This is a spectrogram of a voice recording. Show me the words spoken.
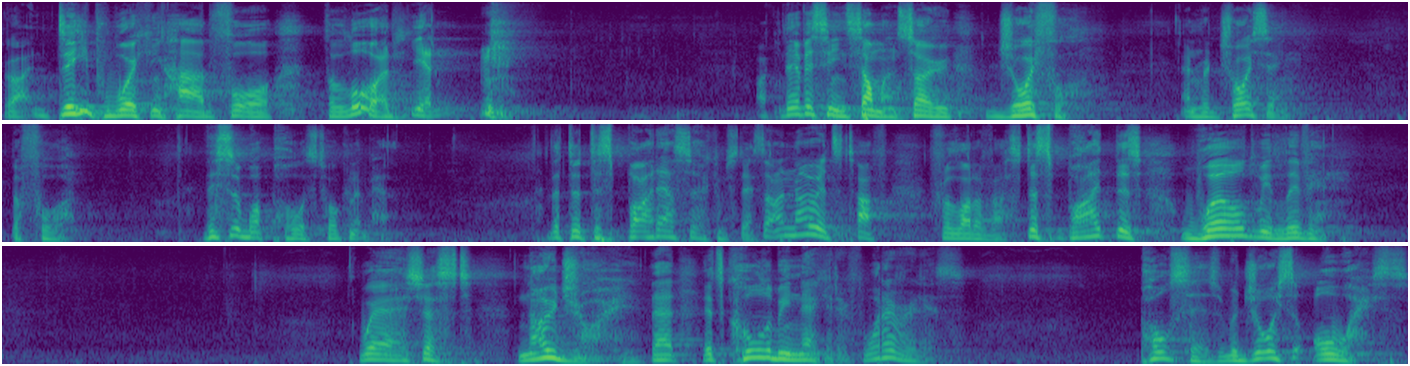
right? Deep working hard for the Lord. Yet, I've never seen someone so joyful and rejoicing before. This is what Paul is talking about. That despite our circumstances, I know it's tough for a lot of us, despite this world we live in, where it's just no joy, that it's cool to be negative, whatever it is. Paul says, rejoice always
